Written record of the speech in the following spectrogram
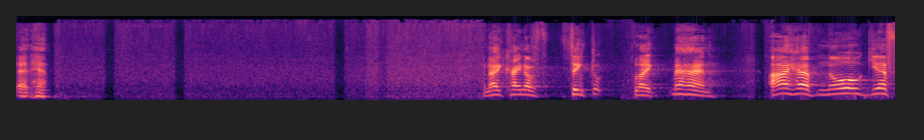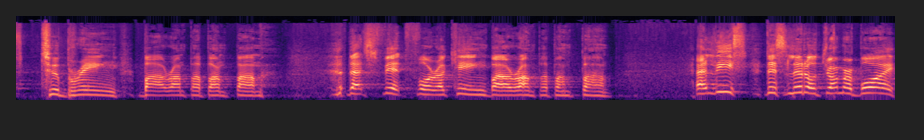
at him. And I kind of think, like, man, I have no gift to bring, ba rum pa bum bum, that's fit for a king, ba rum pa bum bum. At least this little drummer boy,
